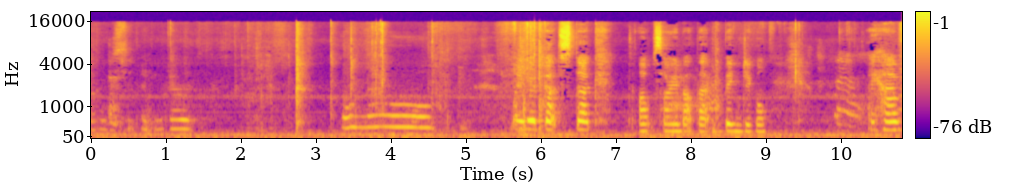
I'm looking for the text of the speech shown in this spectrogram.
let me see if I can grab it oh no my whip got stuck Oh, sorry about that big jiggle. I have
